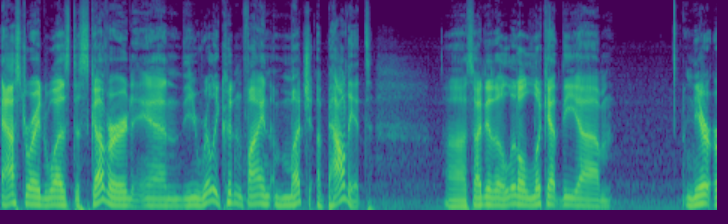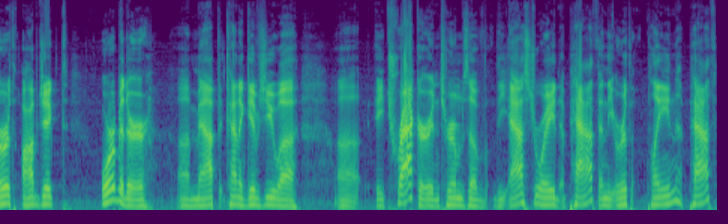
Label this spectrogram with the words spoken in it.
asteroid was discovered, and you really couldn't find much about it. Uh, so I did a little look at the um, near Earth object orbiter uh, map that kind of gives you a, uh, a tracker in terms of the asteroid path and the Earth plane path.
